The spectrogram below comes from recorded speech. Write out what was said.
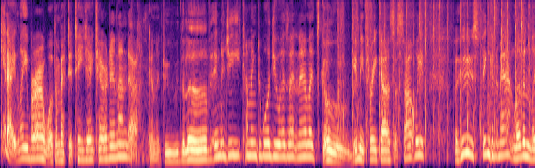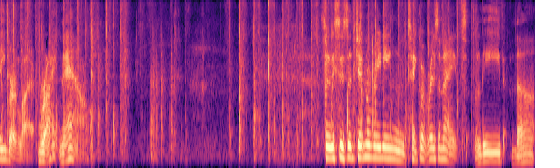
G'day Libra, welcome back to TJ Tarot Down Under. Gonna do the love energy coming towards you as that now. Let's go. Give me three cards to start with for who's thinking about loving Libra like right now. So this is a general reading. Take what resonates. Leave the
